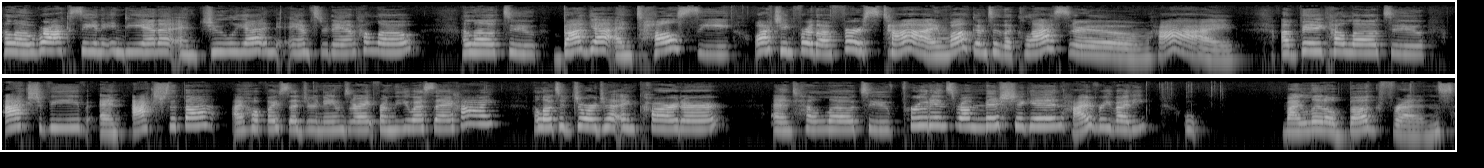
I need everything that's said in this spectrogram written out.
Hello, Roxy in Indiana and Julia in Amsterdam. Hello. Hello to Bagya and Tulsi watching for the first time. Welcome to the classroom. Hi. A big hello to Akshviv and Akshita. I hope I said your names right from the USA. Hi. Hello to Georgia and Carter. And hello to Prudence from Michigan. Hi, everybody. Ooh, my little bug friends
